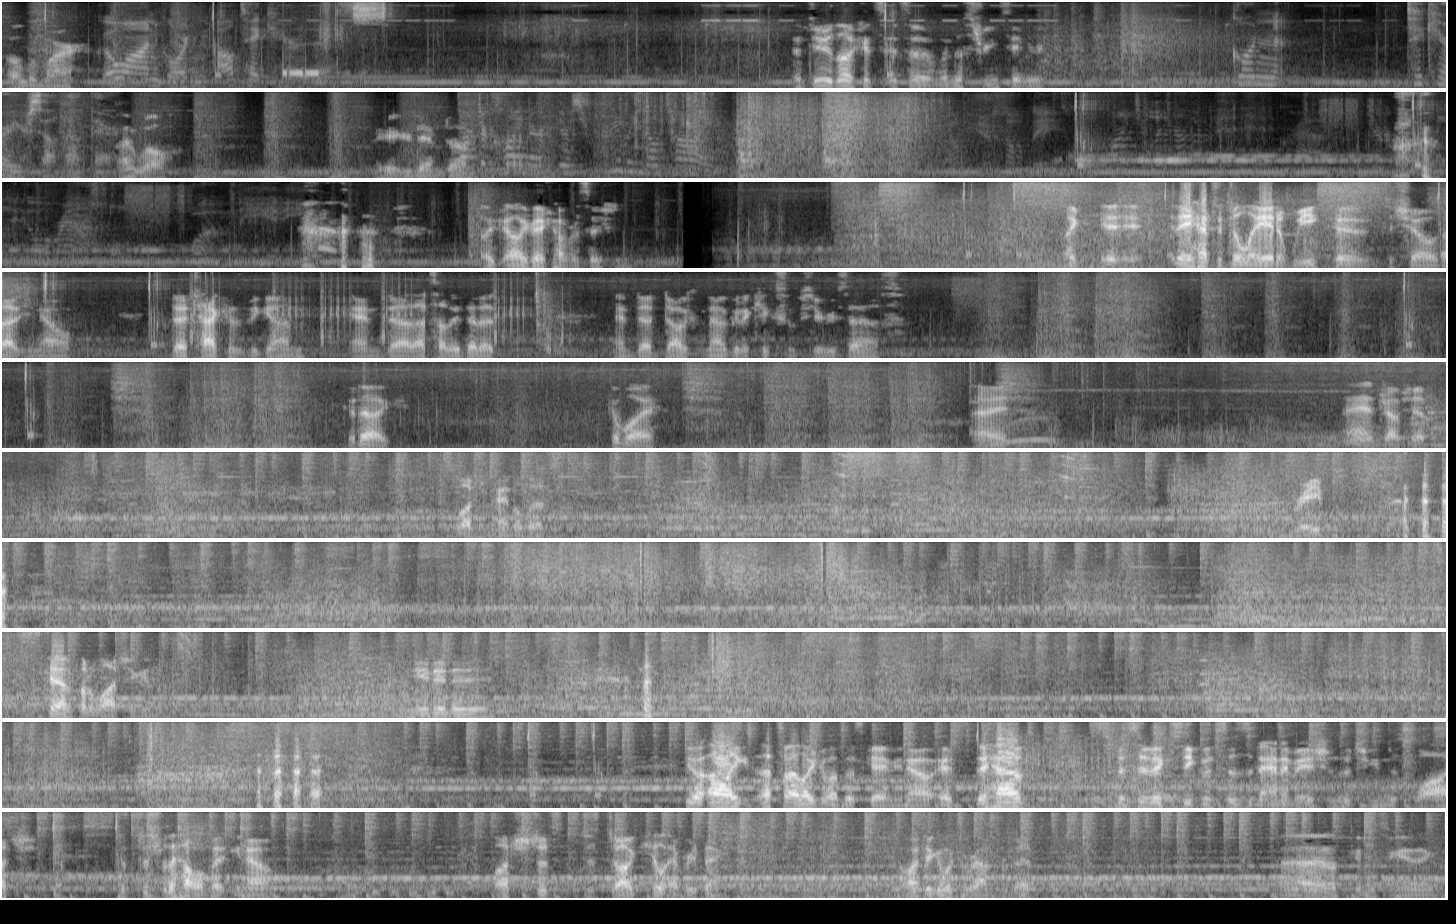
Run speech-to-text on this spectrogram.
Oh, Lamarr. Go on, Gordon. I'll take care of this. Uh, Dude, look, it's it's a Windows screensaver. Gordon, take care of yourself out there. I will. I got your damn dog. Dr. Kleiner, there's really no time. I'll find you another bedhead crab. There's plenty to go around. I, I like that conversation. Like, it, it, they had to delay it a week to, to show that, you know, the attack has begun, and uh, that's how they did it. And uh, Dog's now gonna kick some serious ass. Good dog. Good boy. Alright. And dropship. Let's watch him handle this. Raped. Kind of fun watching him. No, no, no. You know, I like that's what I like about this game. You know, it's they have specific sequences and animations that you can just watch, just, just for the hell of it. You know, watch just just dog kill everything. I want to take a look around for a bit. Uh, I don't think I'm missing anything.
